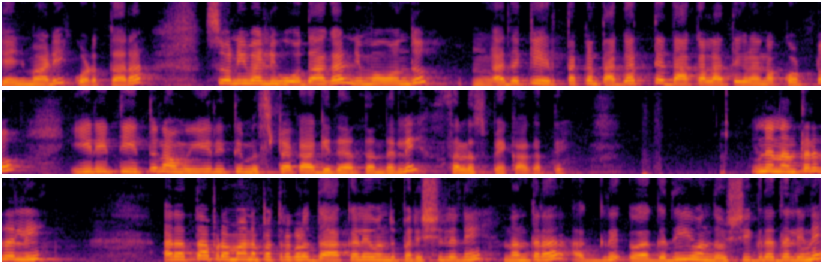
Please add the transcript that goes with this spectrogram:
ಚೇಂಜ್ ಮಾಡಿ ಕೊಡ್ತಾರೆ. ಸೊ ನೀವು ಅಲ್ಲಿ ಹೋದಾಗ ನಿಮ್ಮ ಒಂದು ಅದಕ್ಕೆ ಇರ್ತಕ್ಕಂಥ ಅಗತ್ಯ ದಾಖಲಾತಿಗಳನ್ನು ಕೊಟ್ಟು ಈ ರೀತಿ ಇತ್ತು, ನಾವು ಈ ರೀತಿ ಮಿಸ್ಟೇಕ್ ಆಗಿದೆ ಅಂತಂದಲ್ಲಿ ಸಲ್ಲಿಸ್ಬೇಕಾಗತ್ತೆ. ಇನ್ನು ನಂತರದಲ್ಲಿ ಅರ್ಹತಾ ಪ್ರಮಾಣ ಪತ್ರಗಳು ದಾಖಲೆ ಒಂದು ಪರಿಶೀಲನೆ ನಂತರ ಅಗ್ರಿ ಅಗದಿ ಒಂದು ಶೀಘ್ರದಲ್ಲಿನೇ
